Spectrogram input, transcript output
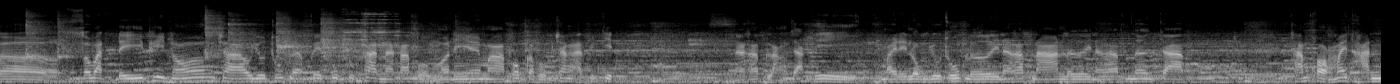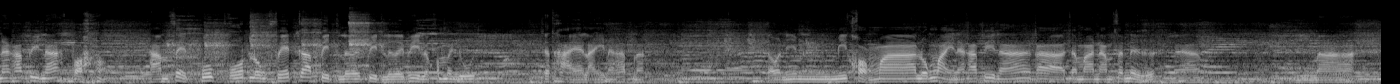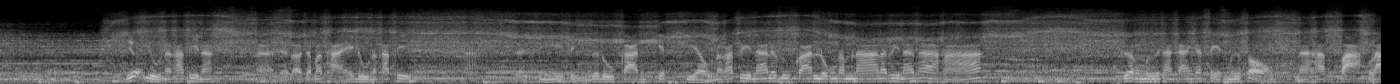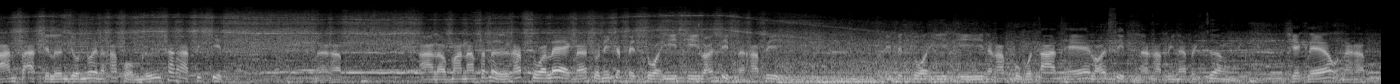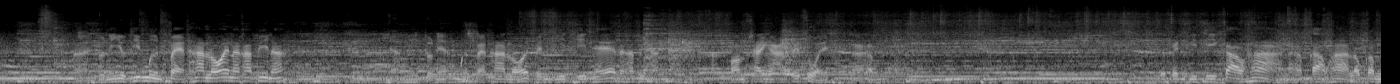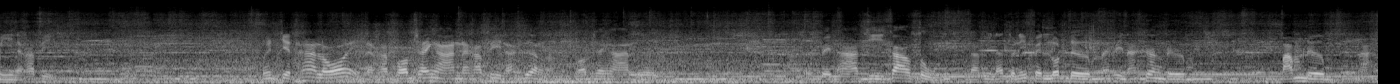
ก็สวัสดีพี่น้องชาว YouTube และ Facebook ทุกท่านนะครับผมวันนี้มาพบกับผมช่างอัดพิจิตนะครับ หลังจากที่ไม่ได้ลง YouTube เลยนะครับ นานเลยนะครับ เนื่องจากทำของไม่ทันนะครับพี่นะพอทำเสร็จปุ๊บโพสต์ลงเฟซก็ปิดเลยปิดเลยพี่เราก็ไม่รู้จะถ่ายอะไรนะครับนะแต่วันนี้มันมีของมาลงใหม่นะครับ พี่นะก็จะมานำเสนอนะครับมีมา เยอะอยู่นะครับพี่นะเดี๋ยวเราจะมาถ่ายให้ดูนะครับพี่อ่าเดี๋ยวทีนี้ถึงฤดูการเก็บเกี่ยวนะครับ พี่นะฤดูการลงทำนานะพี่นะถ้าหา เครื่องมือทางการเกษตรมือสองนะครับฝากร้านสะอาดเจริญยนต์ด้วยนะครับ ผมหรือช่างอาจพิจิตรนะครับอ่าเรามานำเสนอครับตัวแรกนะ ตัวนี้จะเป็นตัว ET 110 นะครับพี่ตัวนี้เป็นตัว ET นะครับคูโบต้าแท้ 110 นะครับพี่นะเป็นเครื่องเช็คแล้วนะครับตัวนี้อยู่ที่ 18,500 นะครับพี่นะ เนี่ยมีตัวเนี้ย18,500เป็น ET แท้นะครับพี่นะพร้อมใช้งานสวยๆนะครับ จะเป็น ET 95 นะครับ 95 แล้วก็มีนะครับพี่17,500นะครับ พร้อมใช้งานนะครับพี่นะเครื่องพร้อมใช้งานเลย เป็น RT 90นะพี่นะตัวนี้เป็นรถเดิมนะพี่นะเครื่องเดิมปั๊มเดิมนะ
